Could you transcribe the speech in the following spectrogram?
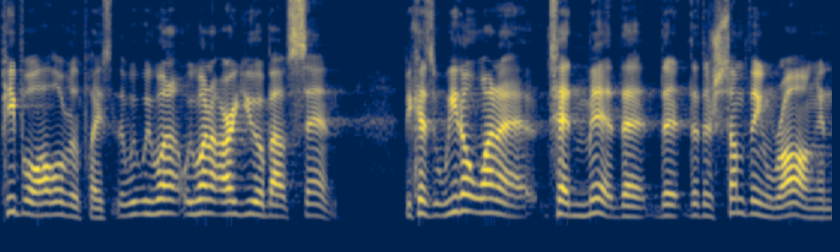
People all over the place, we, we, want, we want to argue about sin because we don't want to, admit that, that, that, there's something wrong and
